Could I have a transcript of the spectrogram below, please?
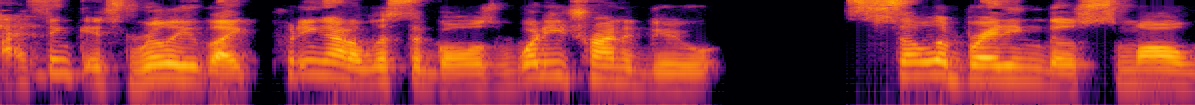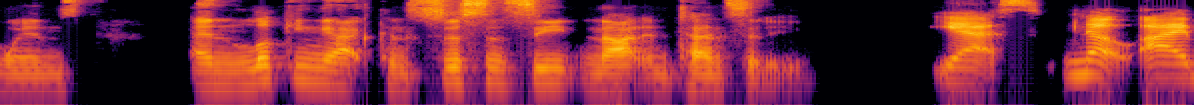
I think it's really like putting out a list of goals. What are you trying to do? Celebrating those small wins and looking at consistency, not intensity. Yes. No, I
